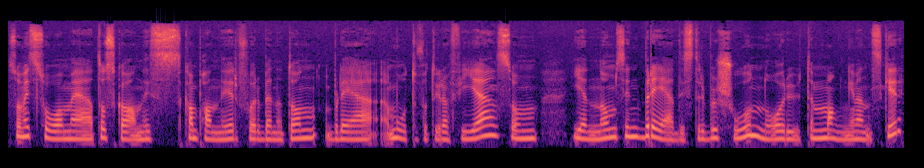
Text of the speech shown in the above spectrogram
som vi så med Toscanis kampanjer for Benetton, ble motefotografiet, som gjennom sin brede distribusjon når ut til mange mennesker,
